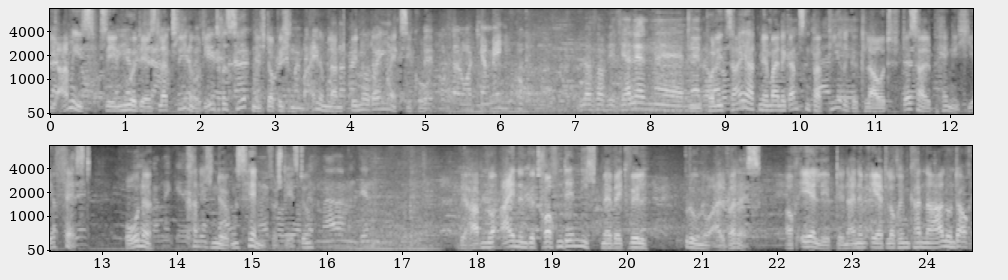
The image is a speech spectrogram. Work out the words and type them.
Die Amis sehen nur, der ist Latino. Die interessiert nicht, ob ich in meinem Land bin oder in Mexiko. Die Polizei hat mir meine ganzen Papiere geklaut, deshalb hänge ich hier fest. Ohne kann ich nirgends hin, verstehst du? Wir haben nur einen getroffen, der nicht mehr weg will. Bruno Alvarez. Auch er lebte in einem Erdloch im Kanal und auch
